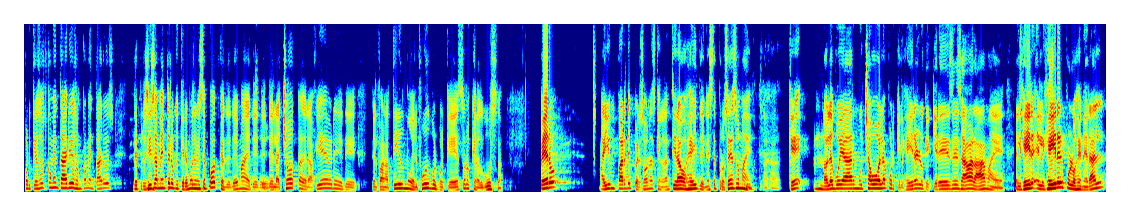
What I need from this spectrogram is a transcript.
porque esos comentarios son comentarios de precisamente lo que queremos en este podcast, de, de, de- Sí. de la chota, de la fiebre, de, del fanatismo, del fútbol, porque esto es lo que nos gusta. Pero hay un par de personas que nos han tirado hate en este proceso, mae Ajá. que no les voy a dar mucha bola porque el hater lo que quiere es esa varada, mae. El hater, el hater por lo general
